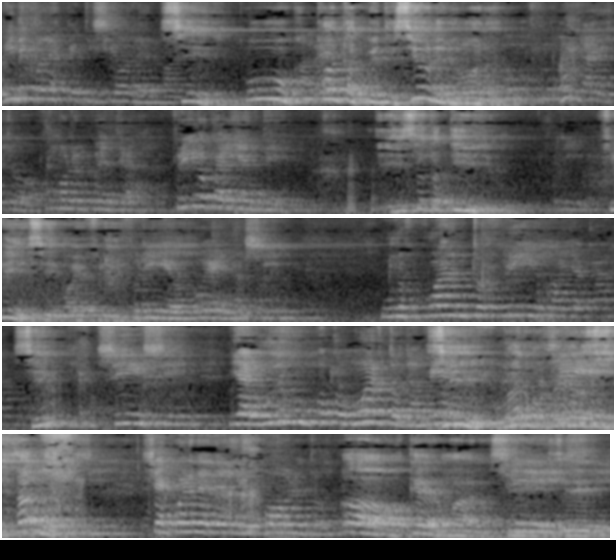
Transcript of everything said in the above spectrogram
vine con las peticiones, hermano. Sí. Uh, cuántas peticiones, mi hermana. ¿Cómo, cómo está esto? ¿Cómo lo encuentra? ¿Frío o caliente? Eso está tibio. Frío. Frío, sí, muy frío. Frío, bueno, sí. Unos cuantos fríos hay acá. ¿Sí? Sí, sí. Y algunos un poco muertos también. Sí, bueno, está resucitando. Sí. Se acuerda de Leopoldo. Oh, qué hermano, sí, sí.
